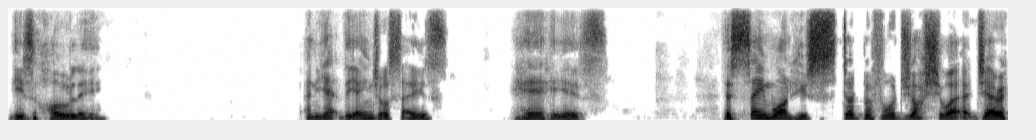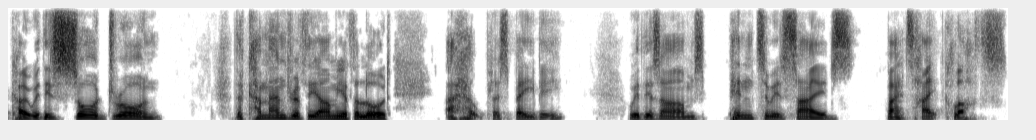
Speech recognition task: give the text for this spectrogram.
He's holy. And yet the angel says, Here he is. The same one who stood before Joshua at Jericho with his sword drawn, the commander of the army of the Lord, a helpless baby with his arms pinned to his sides by tight cloths,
